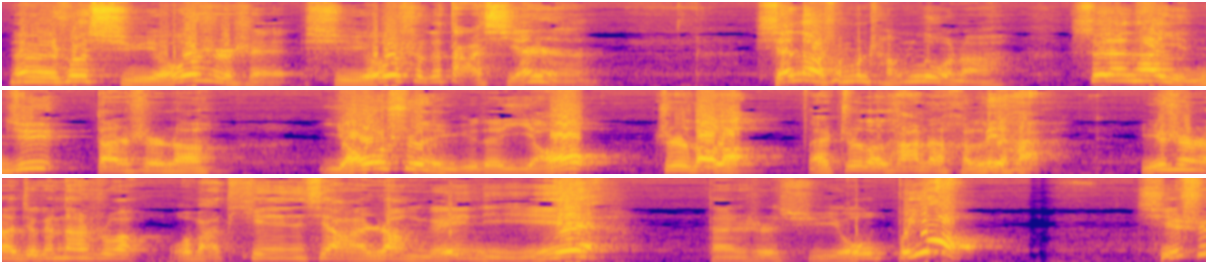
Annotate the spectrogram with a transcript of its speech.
那位说许由是谁？许由是个大闲人，闲到什么程度呢？虽然他隐居，但是呢。尧舜禹的尧知道了，哎，知道他呢很厉害，于是呢就跟他说：“我把天下让给你。”但是许攸不要。其实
